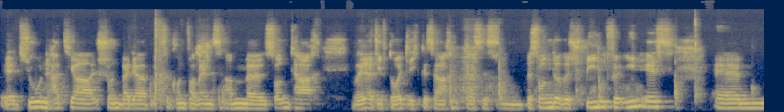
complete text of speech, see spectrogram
äh, Tune hat ja schon bei der Pressekonferenz am äh, Sonntag relativ deutlich gesagt, dass es ein besonderes Spiel für ihn ist. Ähm,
